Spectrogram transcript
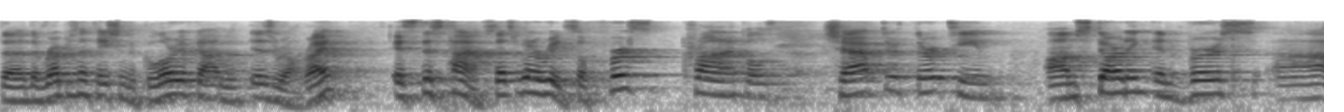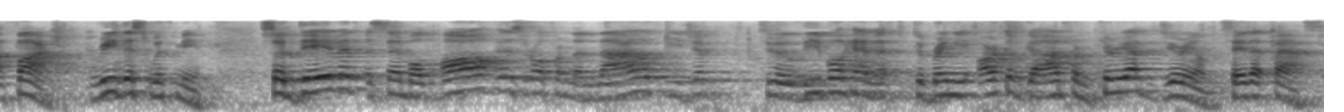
The, the representation, the glory of God with Israel, right? It's this time. So that's what we're going to read. So First Chronicles chapter 13, um, starting in verse uh, 5. Read this with me. So David assembled all Israel from the Nile of Egypt to Lebo Hamath to bring the ark of God from Kiriath Jearim. Say that fast.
